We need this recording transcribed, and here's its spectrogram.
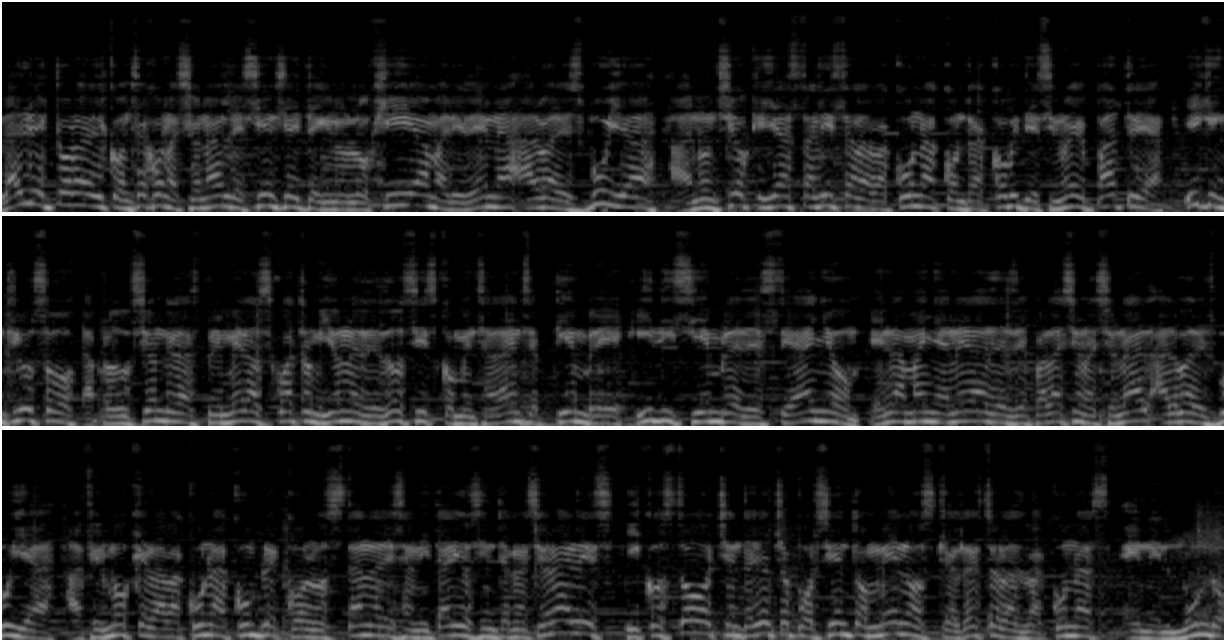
La directora del Consejo Nacional de Ciencia y Tecnología, Marielena Álvarez Buya, anunció que ya está lista la vacuna contra COVID-19 Patria y que incluso la producción de las primeras 4 millones de dosis comenzará en septiembre y diciembre de este año. En la mañanera desde Palacio Nacional, Álvarez Buya afirmó que la vacuna cumple con los estándares sanitarios internacionales y costó 88% menos que el resto de las vacunas en el mundo.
